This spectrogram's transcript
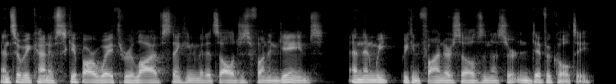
And so we kind of skip our way through lives thinking that it's all just fun and games. And then we, we can find ourselves in a certain difficulty.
